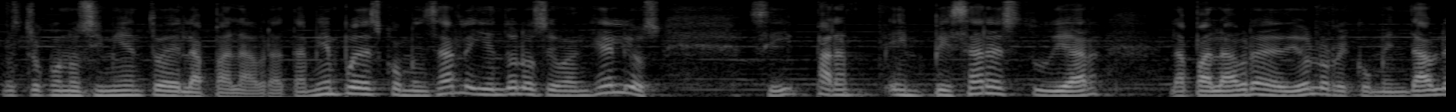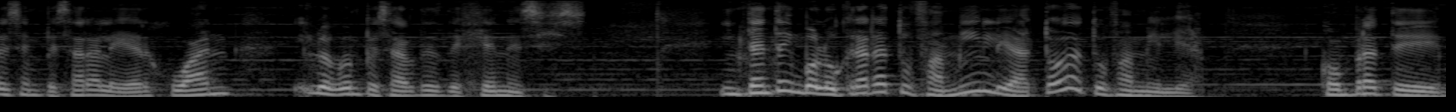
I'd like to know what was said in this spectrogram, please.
nuestro conocimiento de la palabra. También puedes comenzar leyendo los Evangelios, ¿sí? Para empezar a estudiar la palabra de Dios, lo recomendable es empezar a leer Juan y luego empezar desde Génesis. Intenta involucrar a tu familia, a toda tu familia. Cómprate, eh,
